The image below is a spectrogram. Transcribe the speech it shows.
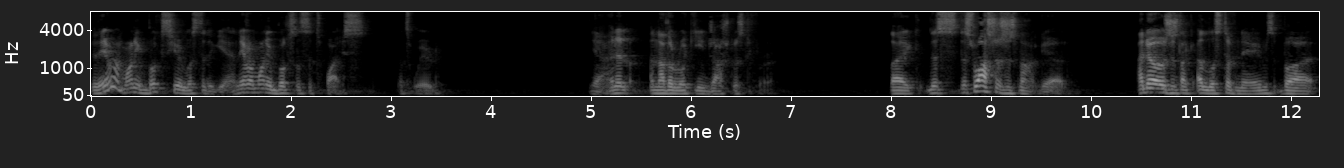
Do they have Armoni Brooks here listed again? They have Armoni Brooks listed twice. That's weird. Yeah, and then another rookie in Josh Christopher. Like this, this roster's just not good. I know it was just like a list of names, but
